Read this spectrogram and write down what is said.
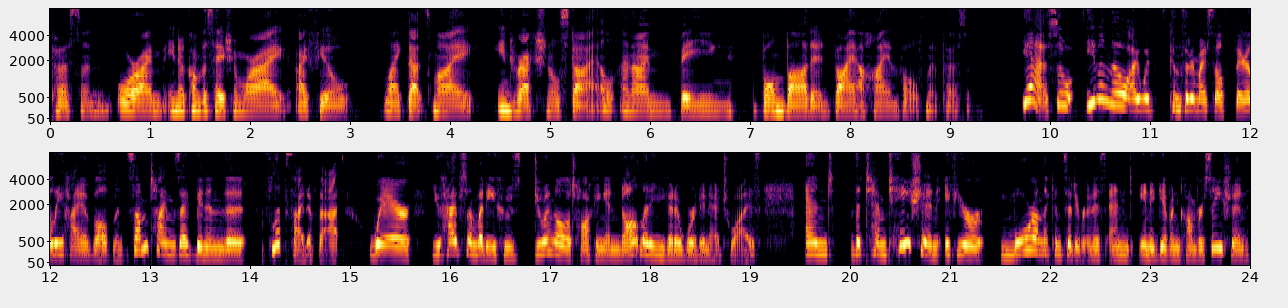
person, or I'm in a conversation where I, I feel like that's my interactional style, and I'm being bombarded by a high involvement person? Yeah, so even though I would consider myself fairly high involvement, sometimes I've been in the flip side of that, where you have somebody who's doing all the talking and not letting you get a word in edgewise. And the temptation, if you're more on the considerateness end in a given conversation,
